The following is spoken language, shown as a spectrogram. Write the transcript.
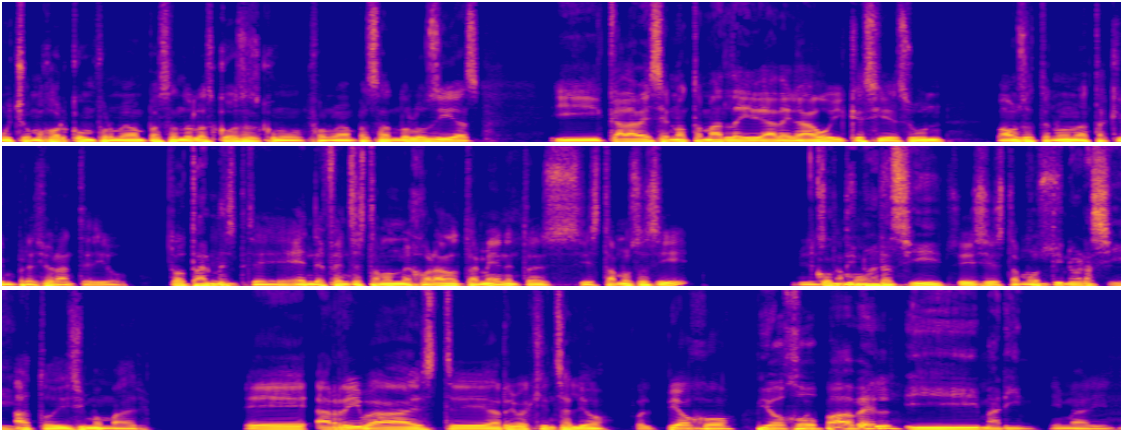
mucho mejor conforme van pasando las cosas, conforme van pasando los días y cada vez se nota más la idea de Gago y que si es un, vamos a tener un ataque impresionante, digo. Totalmente. Este, en defensa estamos mejorando también, entonces si estamos así, Continuar estamos- así. Sí, sí, estamos Continuar así. a todísima madre. Eh, arriba, este, arriba, ¿quién salió? Fue el Piojo Piojo, Fue Pavel. Pavel y Marín. y Marín.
